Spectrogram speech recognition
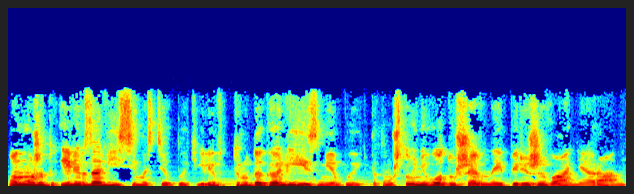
Он может или в зависимостях быть, или в трудоголизме быть, потому что у него душевные переживания, раны.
